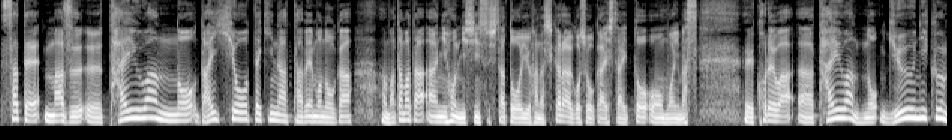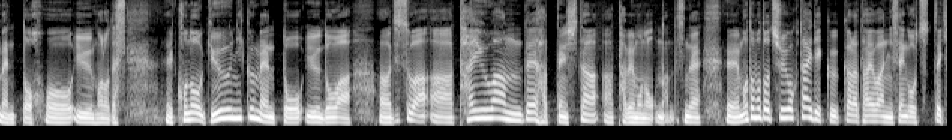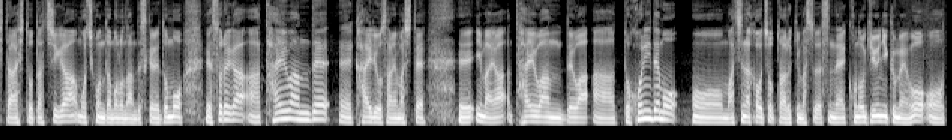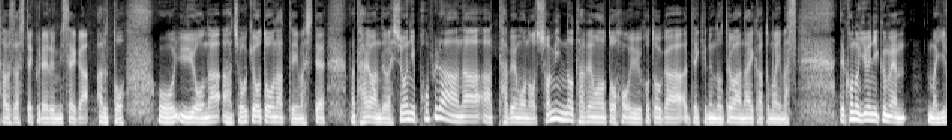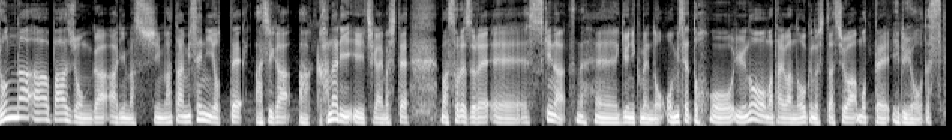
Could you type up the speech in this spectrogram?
さて、まず、台湾の代表的な食べ物が、またまた日本に進出したという話からご紹介したいと思います。これは台湾の牛肉麺というものです。この牛肉麺というのは、実は台湾で発展した食べ物なんですね。もともと中国大陸から台湾に戦後移ってきた人たちが持ち込んだものなんですけれども、それが台湾で改良されまして、今や台湾ではどこにでも街中をちょっと歩きますとですね、この牛肉麺を食べさせてくれる店があるというような状況となっていまして、台湾では非常にポピュラーな食べ物、庶民の食べ物ということができるのではないかと思います。で、この牛肉麺、まあ、いろんなバージョンがありますし、また店によって味がかなり違いまして、まあ、それぞれ、えー、好きなですね、えー、牛肉麺のお店というのを、まあ、台湾の多くの人たちは持っているようです。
